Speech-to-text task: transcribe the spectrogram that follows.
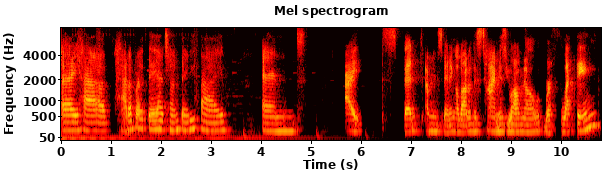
I have had a birthday. I turned 35, and I spent, I've been spending a lot of this time, as you all know, reflecting,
